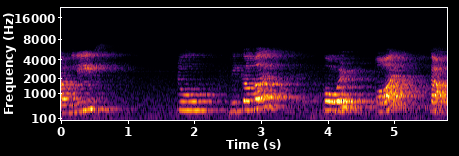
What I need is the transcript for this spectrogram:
uh, leaves to recover cold or cough.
